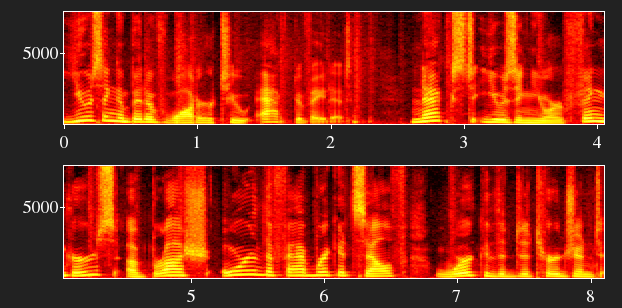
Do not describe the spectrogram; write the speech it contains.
using a bit of water to activate it. Next, using your fingers, a brush, or the fabric itself, work the detergent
